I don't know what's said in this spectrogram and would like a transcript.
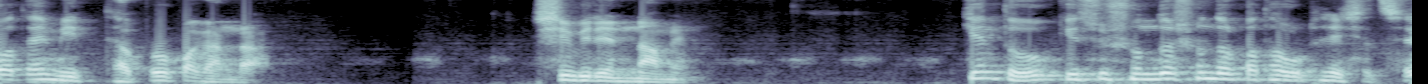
কথাই মিথ্যা, প্রোপাগান্ডা। শিবিরের নামে। কিন্তু কিছু সুন্দর সুন্দর কথা উঠে এসেছে,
